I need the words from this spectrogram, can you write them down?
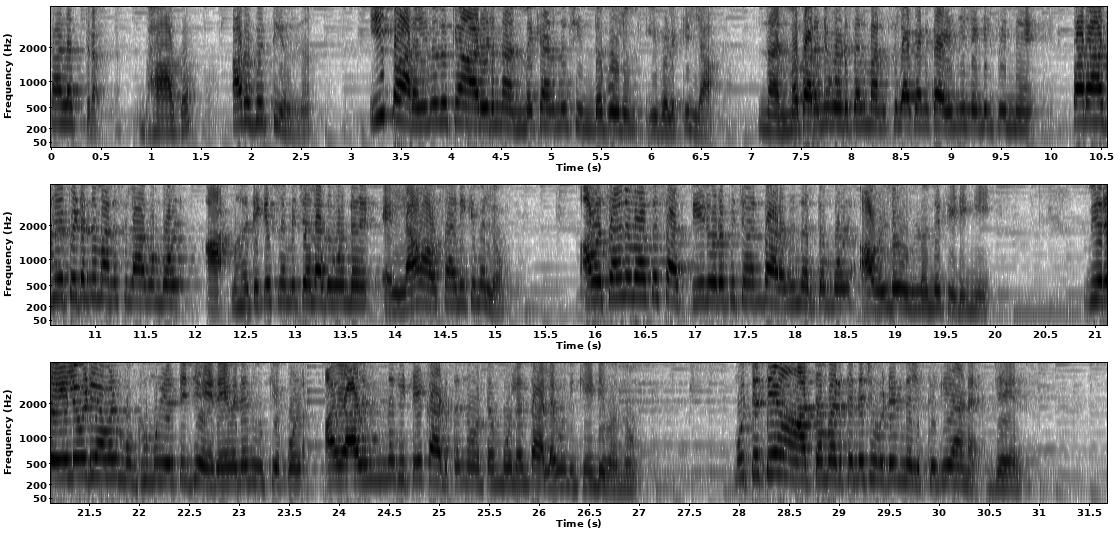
കളത്രം ഭാഗം അറുപത്തിയൊന്ന്. ഈ പറയുന്നതൊക്കെ ആരുടെ നന്മയ്ക്കാണെന്ന ചിന്ത പോലും ഇവൾക്കില്ല. നന്മ പറഞ്ഞു കൊടുത്താൽ മനസ്സിലാക്കാൻ കഴിഞ്ഞില്ലെങ്കിൽ പിന്നെ പരാജയപ്പെടുന്ന മനസ്സിലാകുമ്പോൾ ആത്മഹത്യക്ക് ശ്രമിച്ചാൽ അതുകൊണ്ട് എല്ലാം അവസാനിക്കുമല്ലോ. അവസാന വാക്ക് സത്യയിൽ ഉറപ്പിച്ചവൻ പറഞ്ഞു നിർത്തുമ്പോൾ അവളുടെ ഉള്ളൊന്ന് കിടുങ്ങി. വിറയിലൂടെ അവൾ മുഖമുയർത്തി ജയദേവനെ നോക്കിയപ്പോൾ അയാളിൽ നിന്ന് കിട്ടിയ കടുത്ത നോട്ടം മൂലം തലകുനിക്കേണ്ടി വന്നു. മുറ്റത്തെ ആത്തമരത്തിന്റെ ചുവട്ടിൽ നിൽക്കുകയാണ് ജയൻ.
